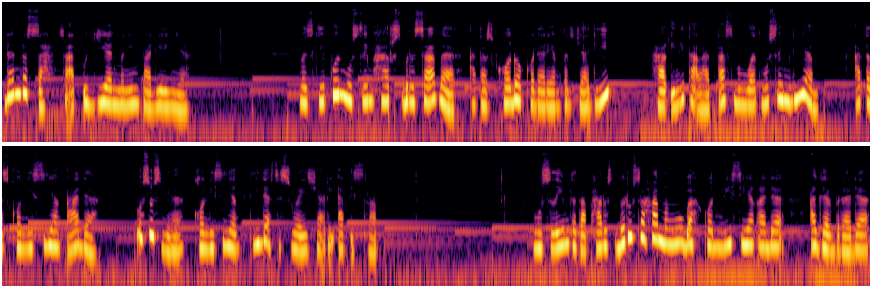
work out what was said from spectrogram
dan resah saat ujian menimpa dirinya. Meskipun Muslim harus bersabar atas kodok-kodar yang terjadi, hal ini tak lantas membuat Muslim diam atas kondisi yang ada, khususnya kondisi yang tidak sesuai syariat Islam. Muslim tetap harus berusaha mengubah kondisi yang ada agar berada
